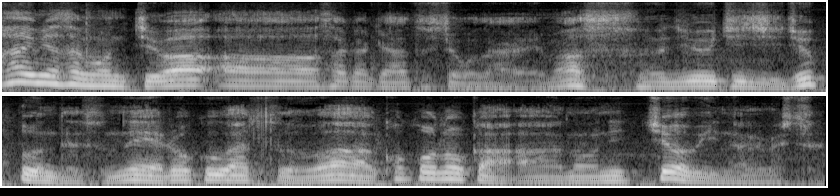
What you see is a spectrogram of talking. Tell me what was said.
はい、皆さん、こんにちは。あ榊敦でございます。11時10分ですね。6月は9日あの日曜日になりました。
